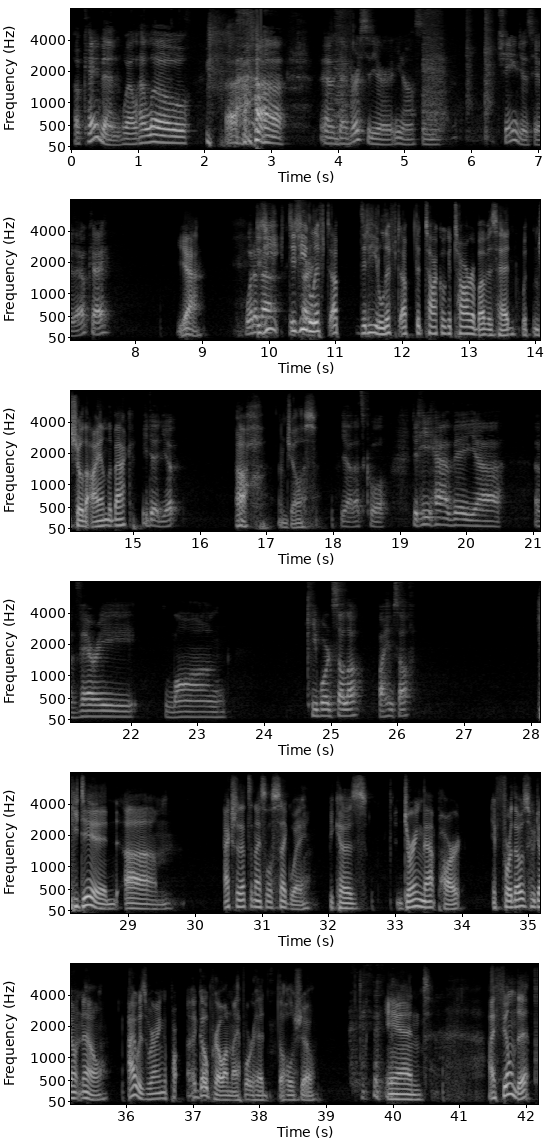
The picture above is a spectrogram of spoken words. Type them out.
Okay then. Well, hello. Uh, uh, diversity or you know some changes here. Okay. Yeah. What Did about? he did he lift up did he lift up the taco guitar above his head with and show the eye on the back? He did. Yep. Ah, I'm jealous. Yeah, that's cool. Did he have a uh, a very long keyboard solo by himself? He did. Um, actually, that's a nice little segue because during that part, if for those who don't know, I was wearing a, a GoPro on my forehead the whole show, and I filmed it,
